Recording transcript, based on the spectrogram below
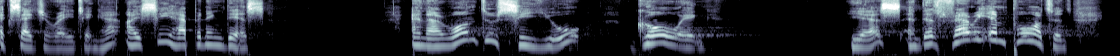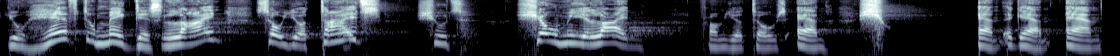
exaggerating, huh? I see happening this. And I want to see you going. Yes, and that's very important. You have to make this line so your tights should show me a line from your toes and shoo, and again and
